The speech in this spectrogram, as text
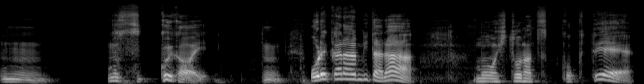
うん。もうすっごい可愛い。うん。俺から見たらもう人懐っこくて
